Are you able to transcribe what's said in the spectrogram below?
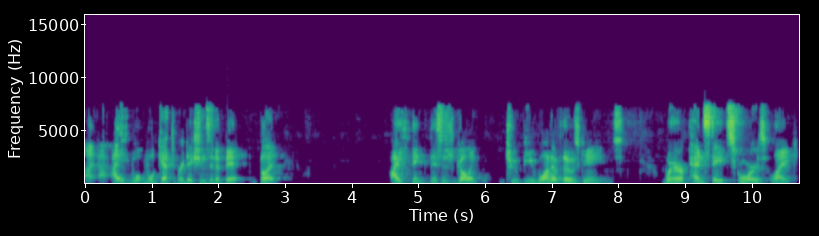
I, I we'll, we'll get to predictions in a bit, but I think this is going to be one of those games where Penn State scores like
